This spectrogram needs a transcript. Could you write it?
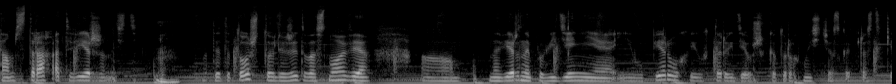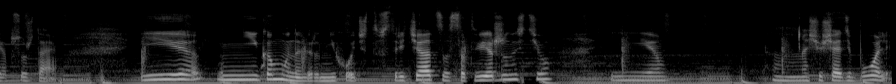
там страх отверженности. Мгм. Вот это то, что лежит в основе, а, наверное, поведения и у первых, и у вторых девушек, которых мы сейчас как раз-таки обсуждаем. И никому, наверное, не хочется встречаться с отверженностью и ощущать боль.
